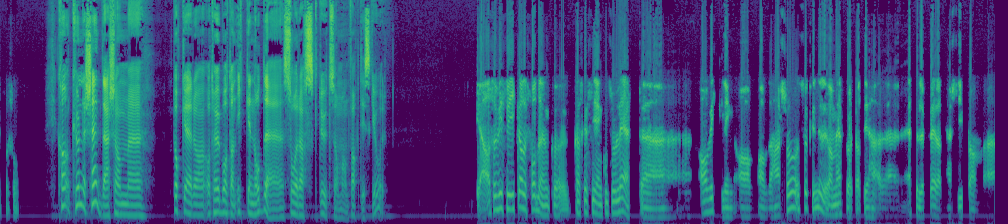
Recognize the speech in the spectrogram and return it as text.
situasjonen. Hva kunne skjedd dersom uh, dere og, og taubåtene ikke nådde så raskt ut som man faktisk gjorde? Ja, altså Hvis vi ikke hadde fått en, si, en kontrollert eh, avvikling av, av, det her, så, så, kunne det ha medført at de her, et eller flere av de her skipene eh,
